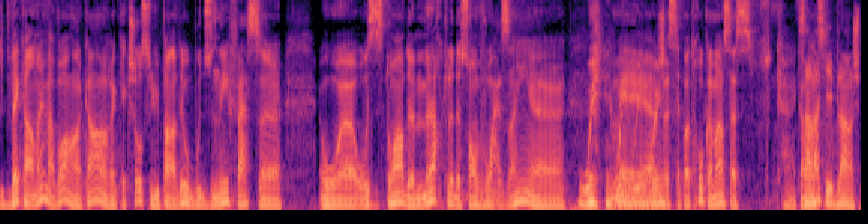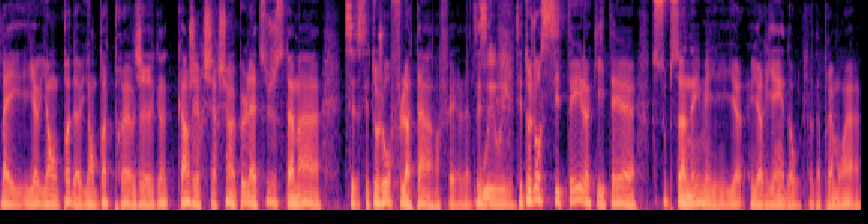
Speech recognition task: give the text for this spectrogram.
il devait quand même avoir encore quelque chose qui lui pendait au bout du nez face euh, aux, euh, aux histoires de meurtre là, de son voisin. euh, oui, oui, mais oui, euh, oui. je sais pas trop comment ça se. Ça a l'air qu'il est blanche. Ben, ils n'ont pas, de- ils ont pas de preuves. Je- quand j'ai recherché un peu là-dessus, justement, c'est toujours flottant, en fait. Oui, c'est- oui. C'est toujours cité là, qui était soupçonné, mais il n'y a, il y a rien d'autre. D'après moi,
